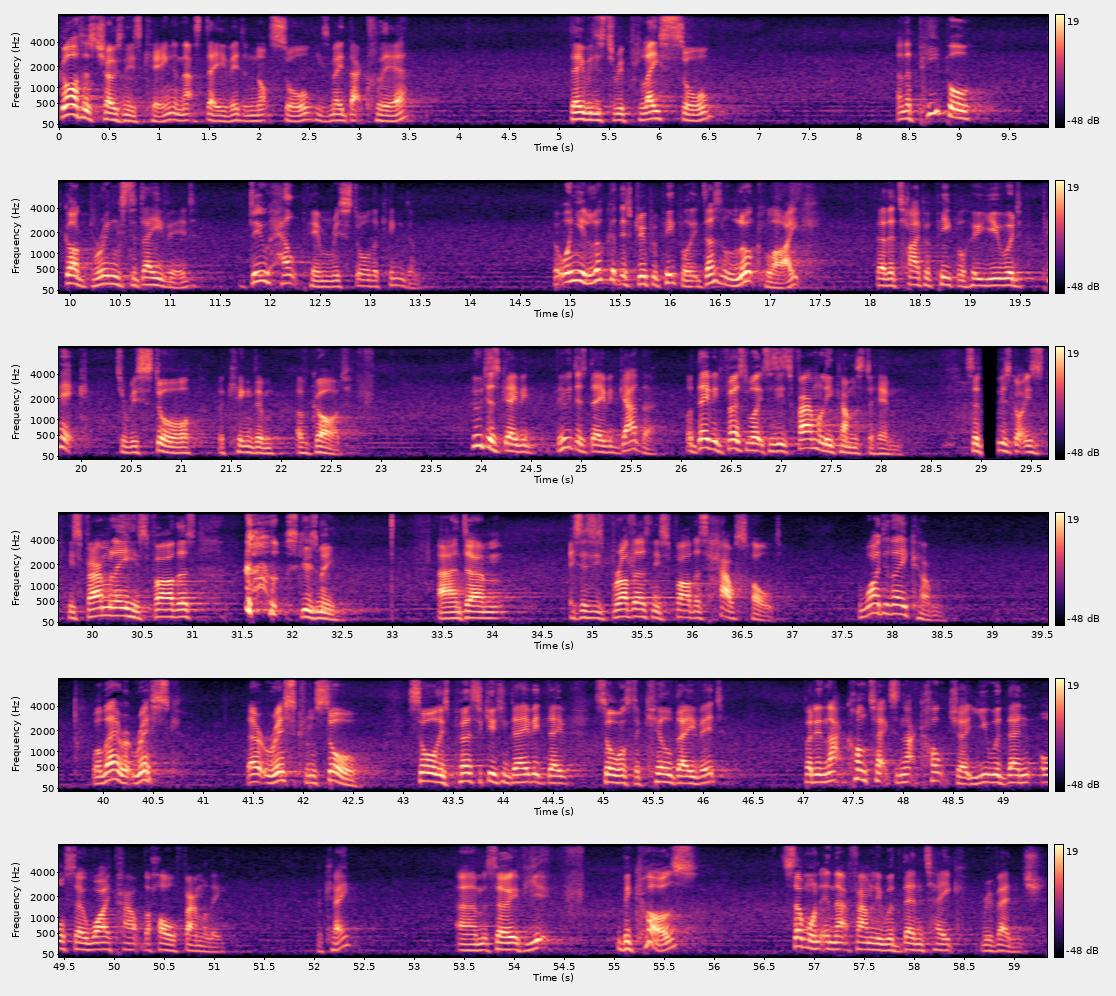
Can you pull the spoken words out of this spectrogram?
God has chosen his king, and that's David and not Saul. He's made that clear. David is to replace Saul. And the people God brings to David do help him restore the kingdom. But when you look at this group of people, it doesn't look like they're the type of people who you would pick to restore the kingdom of God. Who does David, who does David gather? Well, David, first of all, it says his family comes to him. So David's got his, his family, his fathers, excuse me, and um, he says his brothers and his father's household. Why do they come? Well, they're at risk. They're at risk from Saul. Saul is persecuting David. David. Saul wants to kill David. But in that context, in that culture, you would then also wipe out the whole family. Okay? Um, so if you, because someone in that family would then take revenge.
